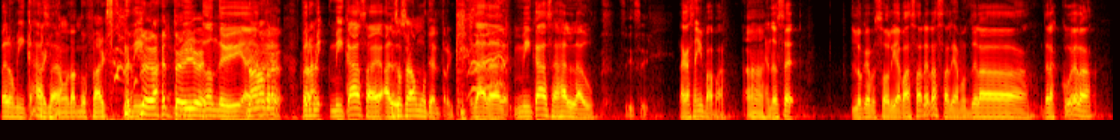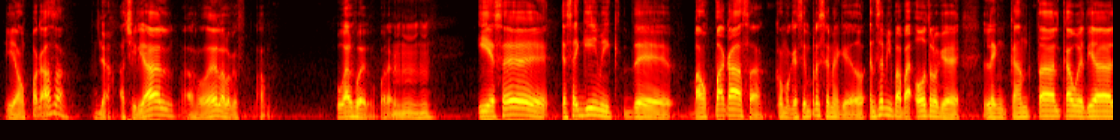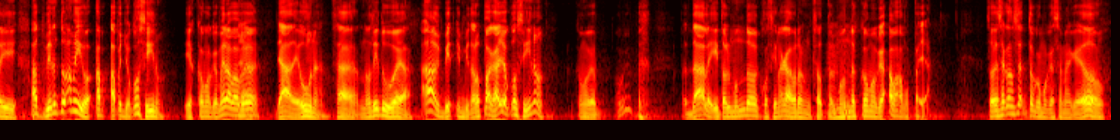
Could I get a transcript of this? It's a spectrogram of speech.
Pero mi Aquí casa. estamos dando facts. mi- donde la gente mi- vive. Donde vivía. No, no, pero tra- pero tra- mi, mi casa es al. Eso se va a mutear, tranquilo. Dale, dale. Mi casa es al lado. Sí, sí. La casa de mi papá. Ajá. Entonces, lo que solía pasar era salíamos de la, de la escuela y íbamos para casa Ya. a chilear, a joder, a lo que. a jugar el juego. Ujú, ujú. Y ese, ese gimmick de vamos para casa, como que siempre se me quedó. Entonces mi papá es otro que le encanta el cahuetear y... Ah, ¿vienen tus amigos? Ah, ah, pues yo cocino. Y es como que, mira, papá, Ya. ya, de una. O sea, no titubeas. Ah, invítalos para acá, yo cocino. Como que, ok, pues, pues dale. Y todo el mundo cocina cabrón. O sea, todo el mundo es como que, ah, vamos para allá. So, ese concepto como que se me quedó.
